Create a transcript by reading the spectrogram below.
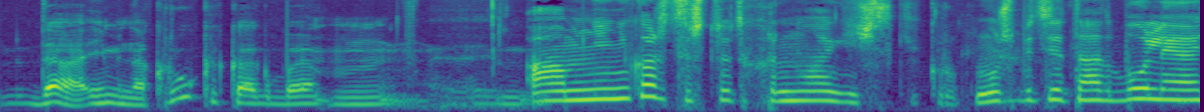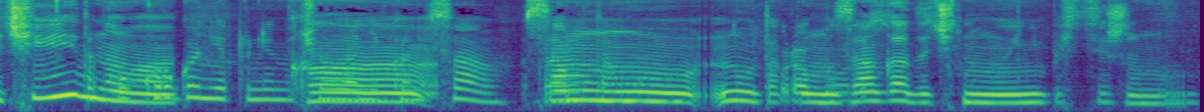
Да, именно круг, как бы... э, А мне не кажется, что это хронологический круг. Может быть, это от более Такого очевидного круга нету ни начала, к ни конца. самому, ну, такому загадочному и непостижимому.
